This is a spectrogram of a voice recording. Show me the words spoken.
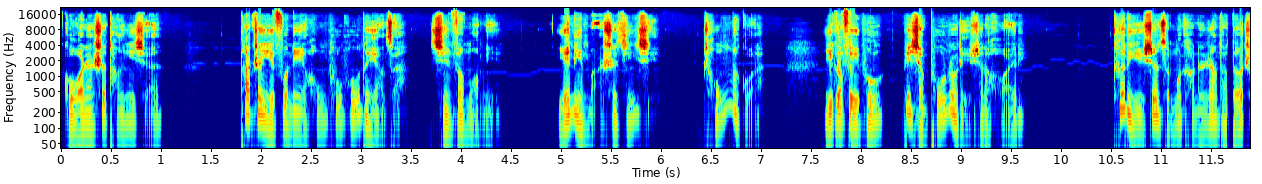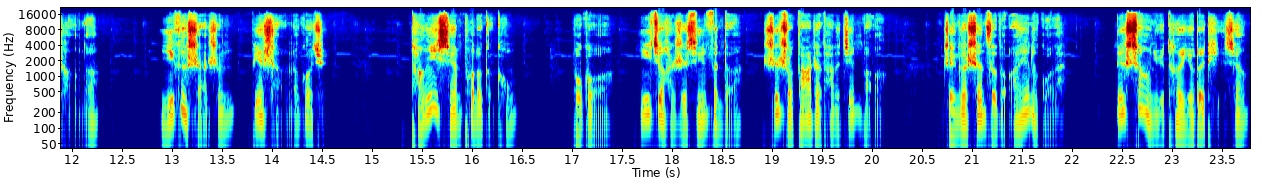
果然是唐艺贤。他这一副脸红扑扑的样子，兴奋莫名，眼里满是惊喜，冲了过来，一个飞扑便想扑入李迅的怀里。可李迅怎么可能让他得逞呢？一个闪身便闪了过去，唐艺贤扑了个空。不过。依旧很是兴奋的，伸手搭着他的肩膀，整个身子都挨了过来，连少女特有的体香，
